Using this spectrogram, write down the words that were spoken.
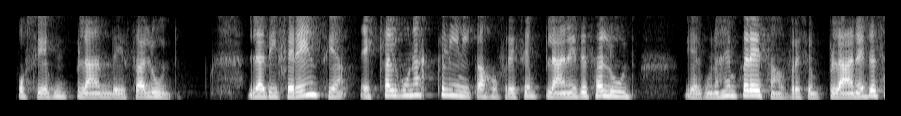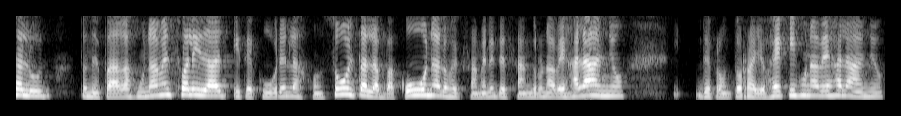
o si es un plan de salud. La diferencia es que algunas clínicas ofrecen planes de salud y algunas empresas ofrecen planes de salud donde pagas una mensualidad y te cubren las consultas, las vacunas, los exámenes de sangre una vez al año, de pronto rayos X una vez al año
